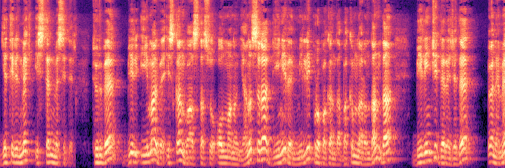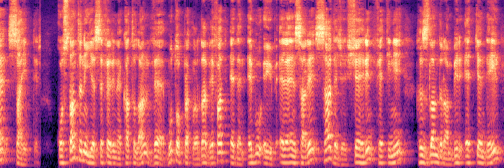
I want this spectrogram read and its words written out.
getirilmek istenmesidir. Türbe bir imar ve iskan vasıtası olmanın yanı sıra dini ve milli propaganda bakımlarından da birinci derecede öneme sahiptir. Konstantiniye seferine katılan ve bu topraklarda vefat eden Ebu Eyüp el-Ensari sadece şehrin fethini hızlandıran bir etken değil,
